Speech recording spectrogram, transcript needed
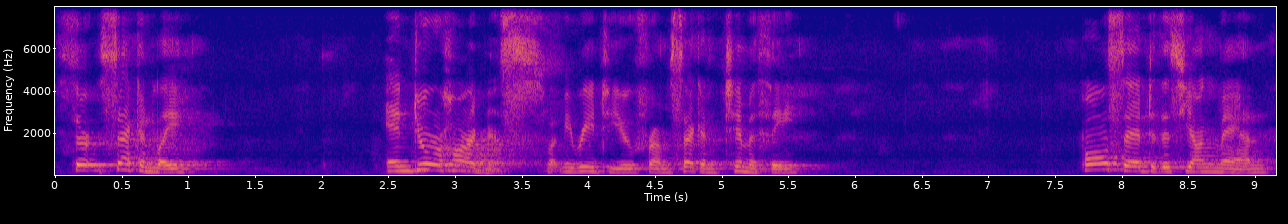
Secondly, endure hardness. Let me read to you from 2 Timothy Paul said to this young man,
